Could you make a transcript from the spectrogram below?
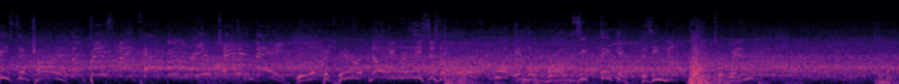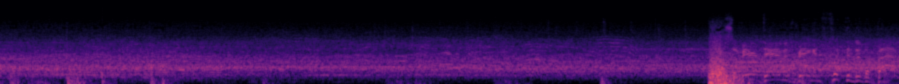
Beast Incarnate. The Beast may tap out. Are you kidding me? The Olympic hero. No, he releases the hold. What in the world is he thinking? Does he not want to win? Severe damage being inflicted to the back.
